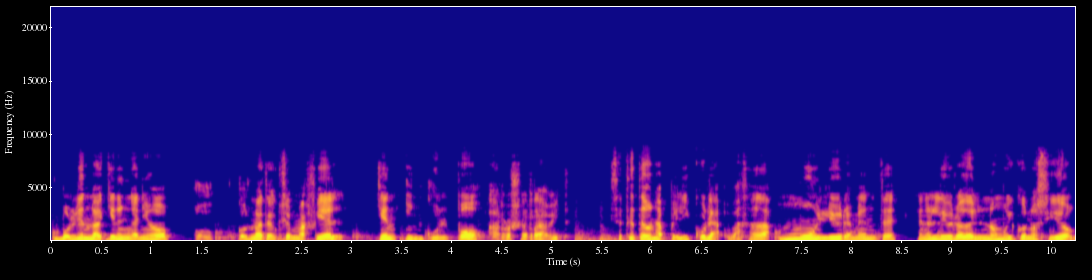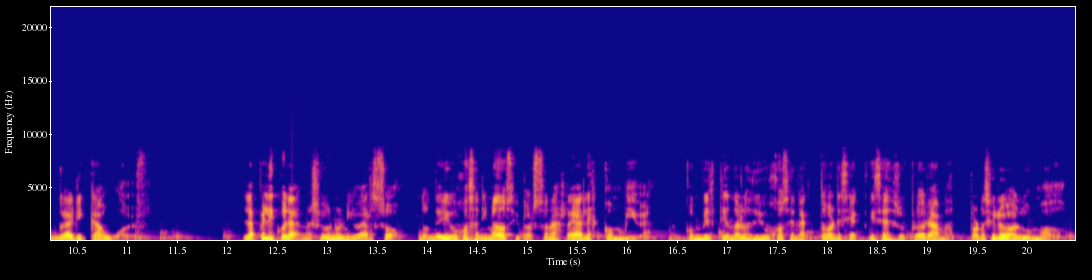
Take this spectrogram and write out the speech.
Volviendo a quién engañó, o con una traducción más fiel, quien inculpó a Roger Rabbit, se trata de una película basada muy libremente en el libro del no muy conocido Gary K. Wolf. La película nos lleva a un universo donde dibujos animados y personas reales conviven, convirtiendo a los dibujos en actores y actrices de sus programas, por decirlo de algún modo.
